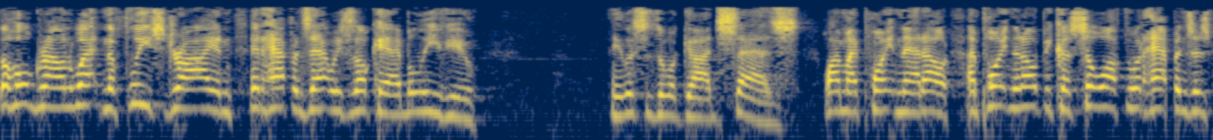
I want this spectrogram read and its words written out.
the whole ground wet and the fleece dry. And it happens that way. He says, okay, I believe you. He listens to what God says. Why am I pointing that out? I'm pointing it out because so often what happens is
